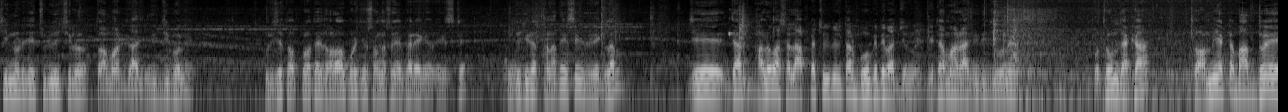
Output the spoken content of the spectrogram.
চিহ্নটা যে চুরি হয়েছিল তো আমার রাজনীতির জীবনে পুলিশের তৎপরতায় ধরাও পড়েছে সঙ্গে সঙ্গে এফআইআর এগেস্টে কিন্তু যেটা থানাতে এসে দেখলাম যে যার ভালোবাসা লাভটা চুরি করেছে তার বউকে দেওয়ার জন্য যেটা আমার রাজনীতির জীবনে প্রথম দেখা। তো আমি একটা বাধ্য হয়ে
